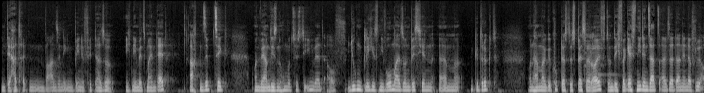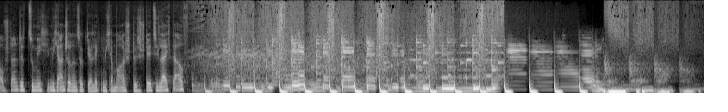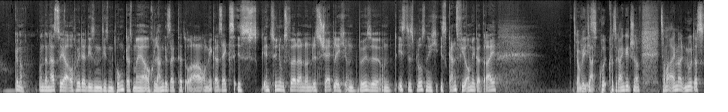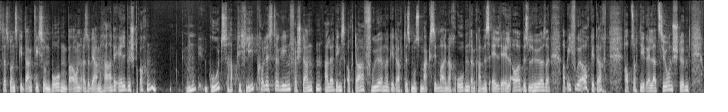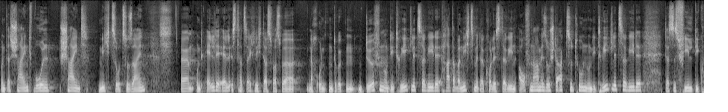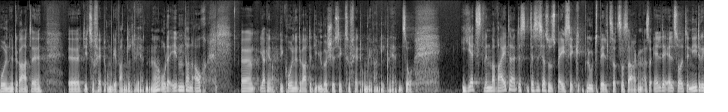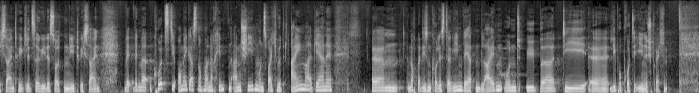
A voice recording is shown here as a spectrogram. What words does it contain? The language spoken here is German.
der hat halt einen wahnsinnigen Benefit. Also ich nehme jetzt meinen Dad, 78, und wir haben diesen Homozysteinwert auf jugendliches Niveau mal so ein bisschen ähm, gedrückt und haben mal geguckt, dass das besser läuft. Und ich vergesse nie den Satz, als er dann in der Früh aufstand, zu mich, mich anschaut und sagt, ja, leck mich am Arsch, das steht sie leichter auf. Genau. Und dann hast du ja auch wieder diesen, diesen Punkt, dass man ja auch lang gesagt hat, oh, Omega-6 ist entzündungsfördernd und ist schädlich und böse und ist es bloß nicht, ist ganz viel Omega-3. Ja, wenn ich da kurz reingehe schon auf. Jetzt haben wir einmal nur das, dass wir uns gedanklich so einen Bogen bauen. Also wir haben HDL besprochen, Mhm. Gut, hab dich lieb, Cholesterin, verstanden. Allerdings auch da früher immer gedacht, das muss maximal nach oben, dann kann das LDL auch ein bisschen höher sein. Habe ich früher auch gedacht. Hauptsache die Relation stimmt und das scheint wohl, scheint nicht so zu sein. Ähm, und LDL ist tatsächlich das, was wir nach unten drücken dürfen. Und die Triglyceride hat aber nichts mit der Cholesterinaufnahme so stark zu tun. Und die Triglyceride, das ist viel die Kohlenhydrate, äh, die zu Fett umgewandelt werden. Ne? Oder eben dann auch äh, ja, genau, die Kohlenhydrate, die überschüssig zu Fett umgewandelt werden. So. Jetzt, wenn wir weiter, das, das ist ja so das Basic-Blutbild sozusagen. Also LDL sollte niedrig sein, Triglyceride sollten niedrig sein. Wenn, wenn wir kurz die Omegas nochmal nach hinten anschieben, und zwar, ich würde einmal gerne ähm, noch bei diesen Cholesterinwerten bleiben und über die äh, Lipoproteine sprechen.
